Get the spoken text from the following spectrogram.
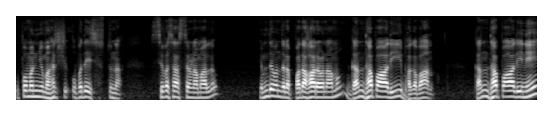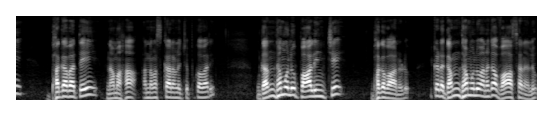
ఉపమన్యు మహర్షి ఉపదేశిస్తున్న శివశాస్త్రనామాల్లో ఎనిమిది వందల పదహారవ నామం గంధపాలి భగవాన్. గంధపాలినే భగవతే నమ నమస్కారంలో చెప్పుకోవాలి. గంధములు పాలించే భగవానుడు. ఇక్కడ గంధములు అనగా వాసనలు.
